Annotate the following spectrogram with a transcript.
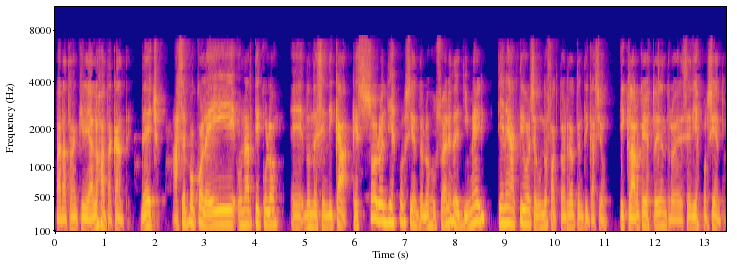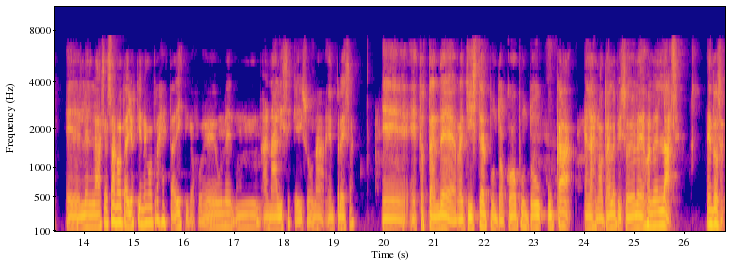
para tranquilidad a los atacantes. De hecho, hace poco leí un artículo eh, donde se indica que solo el 10% de los usuarios de Gmail tienen activo el segundo factor de autenticación. Y claro que yo estoy dentro de ese 10% el enlace a esa nota, ellos tienen otras estadísticas. Fue un, análisis que hizo una empresa. Eh, esto está en de register.co.uk. En las notas del episodio le dejo el enlace. Entonces,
